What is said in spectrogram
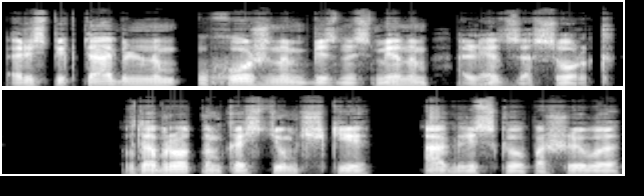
респектабельным, ухоженным бизнесменом лет за сорок. В добротном костюмчике английского пошива,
